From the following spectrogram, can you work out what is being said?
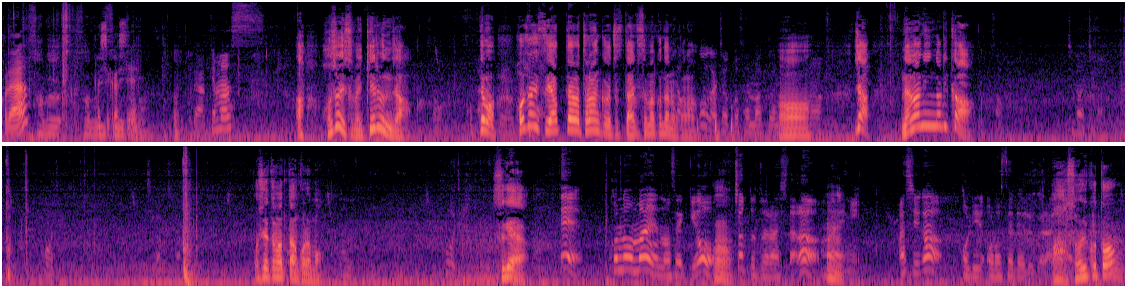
これ？サブサブ貸して貸して。これ開けます。あ補助椅子もいけるんじゃ。でも補助椅子やったらトランクがちょっとだいぶ狭くなるのかな。ここがちょっと狭くなるあかじゃあ7人乗りか。な違う違うこうじゃ違う違う教えてもらったんこれも。こうじゃすげえ。でこの前の席をうん。ちょっとずらしたら前に。足が降り下ろせれるぐらい。あそういうこと、うん。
